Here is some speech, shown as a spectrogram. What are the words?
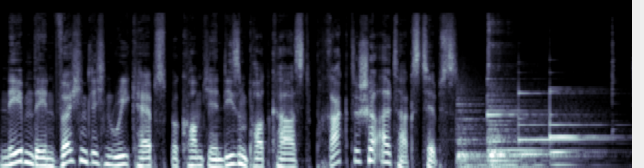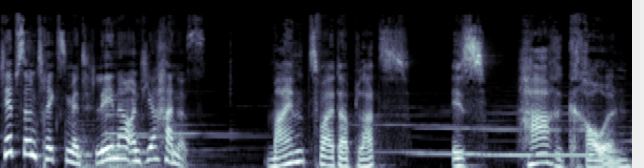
Neben den wöchentlichen Recaps bekommt ihr in diesem Podcast praktische Alltagstipps. Tipps und Tricks mit Lena und Johannes. Mein zweiter Platz ist Haare kraulen.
